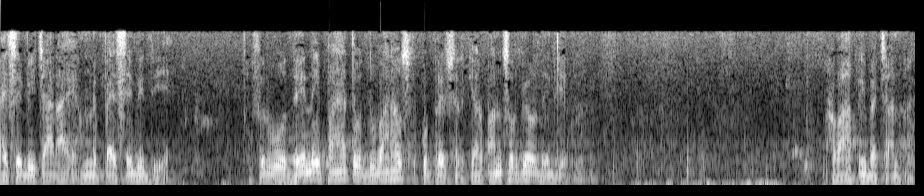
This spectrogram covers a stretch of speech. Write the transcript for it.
ऐसे विचार आए, हमने पैसे भी दिए। तो फिर वो दे नहीं पाया तो दोबारा उसको प्रेशर किया और पाँच सौ रुपये और दे दिए। अब आप ही बचाना।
